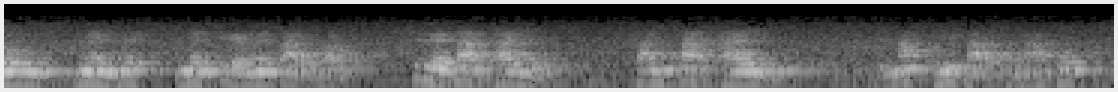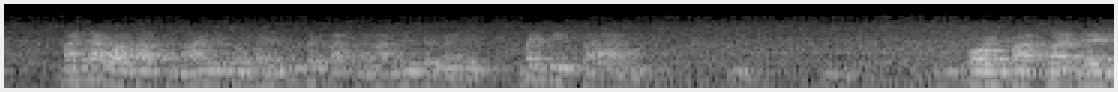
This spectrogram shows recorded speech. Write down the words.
ลงเงินไม่เชื่อไม่ทราบว่าเชื่อทราบไทย สัญชาติไทยนับถือศาสนาพุทธไม่ทราบว่าศาสนาในสมัยพุทธศาสนาในสมัยไม่ศึกษาปล่อยปากละเลย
